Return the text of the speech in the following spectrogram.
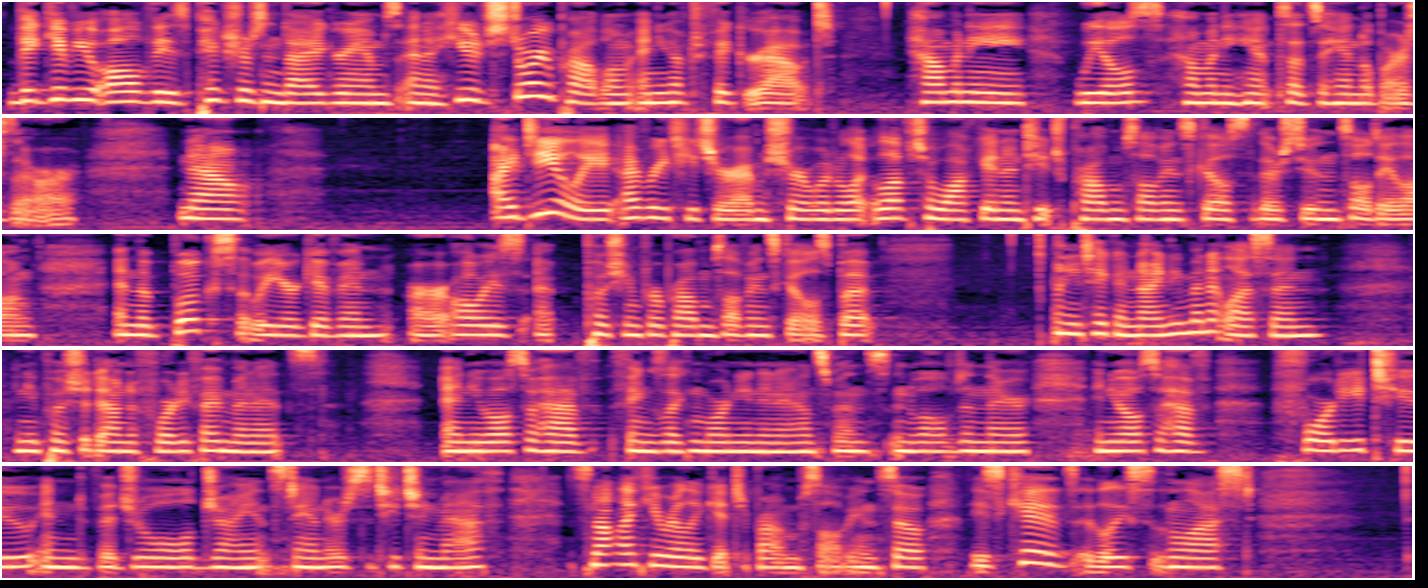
they give you all of these pictures and diagrams and a huge story problem and you have to figure out how many wheels how many hand, sets of handlebars there are. Now ideally every teacher i'm sure would love to walk in and teach problem solving skills to their students all day long. And the books that we are given are always uh, pushing for problem solving skills. But and you take a 90 minute lesson and you push it down to 45 minutes and you also have things like morning announcements involved in there and you also have 42 individual giant standards to teach in math. It's not like you really get to problem solving. So these kids at least in the last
